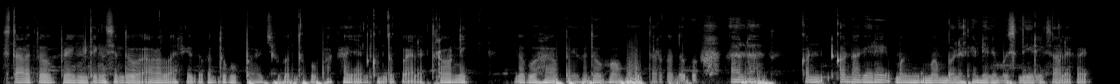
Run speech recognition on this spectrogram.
start to bring things into our life gitu kan tuku baju kan tuku pakaian kan tuku elektronik kan tuku HP kan tuku komputer kan tuku alah kon kon akhirnya mem membolehkan dirimu sendiri. Soalnya kayak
